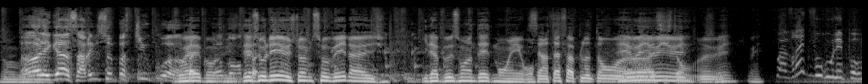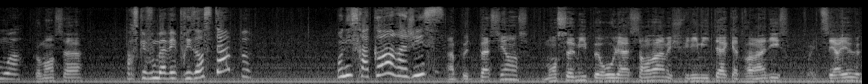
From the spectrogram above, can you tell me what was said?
Donc, Oh voilà. les gars, ça arrive ce pastis ou quoi? Ouais, bon, Ah, bon, désolé, je dois me sauver là. je- Il a besoin d'aide, mon héros. C'est un taf à plein temps, euh, oui, oui, assistant. oui, Oui, oui. oui, oui. Pas vrai que vous roulez pour moi? Comment ça? Parce que vous m'avez pris en stop On y sera quand, à Rungis Un peu de patience. Mon semi peut rouler à 120, mais je suis limité à 90. Faut être sérieux.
